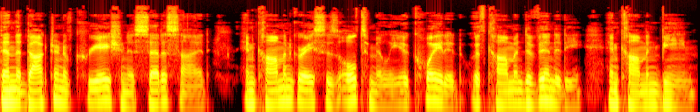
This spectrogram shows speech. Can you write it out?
then the doctrine of creation is set aside, and common grace is ultimately equated with common divinity and common being.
